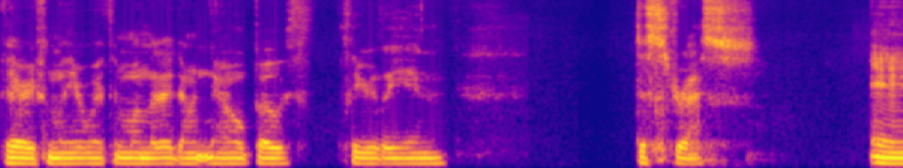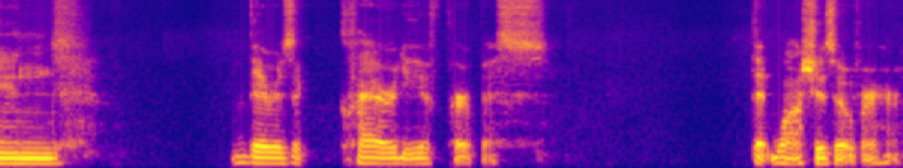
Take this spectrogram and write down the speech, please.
very familiar with, and one that I don't know. Both clearly in distress, and there is a clarity of purpose that washes over her.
